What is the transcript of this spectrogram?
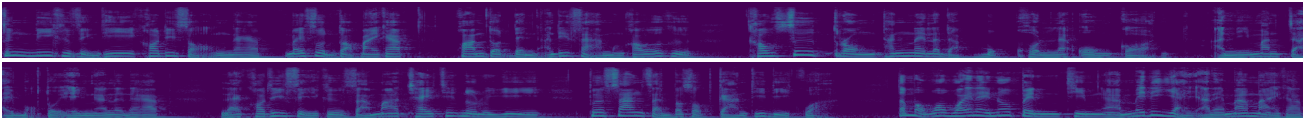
ซึ่งนี่คือสิ่งที่ข้อที่2นะครับในส่วนต่อไปครับ ความโดดเด่นอันที่ 3 ของเขาก็คือ เขาซื่อตรงทั้งในระดับบุคคลและองค์กร อันนี้มั่นใจบอกตัวเองนั้นเลยนะครับ และข้อที่ 4 คือสามารถใช้เทคโนโลยี เพื่อสร้างสรรค์ประสบการณ์ที่ดีกว่า ต้องบอกว่าไวไลโนเป็นทีมงานไม่ได้ใหญ่อะไรมากมายครับ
